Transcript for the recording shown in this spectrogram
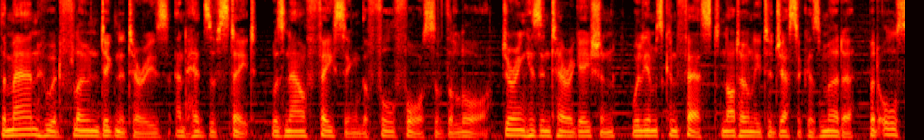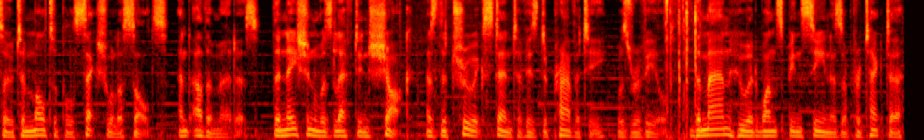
The man who had flown dignitaries and heads of state was now facing the full force of the law. During his interrogation, Williams confessed not only to Jessica's murder, but also to multiple sexual assaults and other murders. The nation was left in shock as the true extent of his depravity was revealed. The man who had once been seen as a protector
